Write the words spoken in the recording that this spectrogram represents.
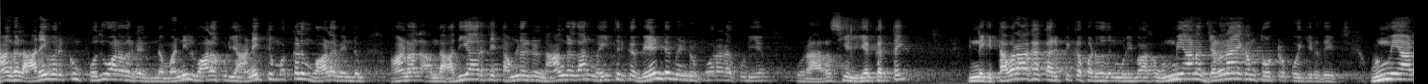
நாங்கள் அனைவருக்கும் பொதுவானவர்கள். இந்த மண்ணில் வாழக்கூடிய அனைத்து மக்களும் வாழ வேண்டும். ஆனால் அந்த அதிகாரத்தை தமிழர்கள் நாங்கள் தான் வைத்திருக்க வேண்டும் என்று போராடக்கூடிய ஒரு அரசியல் இயக்கத்தை இன்னைக்கு தவறாக கற்பிக்கப்படுவதன் மூலியமாக உண்மையான ஜனநாயகம் தோற்று போகிறது. உண்மையான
